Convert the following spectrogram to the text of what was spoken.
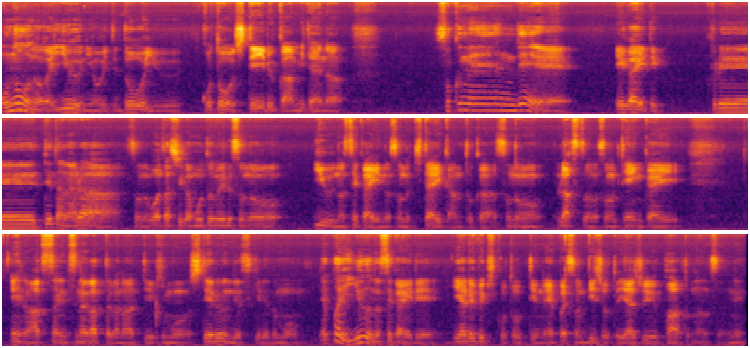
ろおのおのが U においてどういうことをしているかみたいな側面で描いてくれてたならその私が求めるその U の世界のその期待感とかそのラストのその展開への熱さにつながったかなっていう気もしてるんですけれどもやっぱり U の世界でやるべきことっていうのはやっぱりその美女と野獣パートなんですよね。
